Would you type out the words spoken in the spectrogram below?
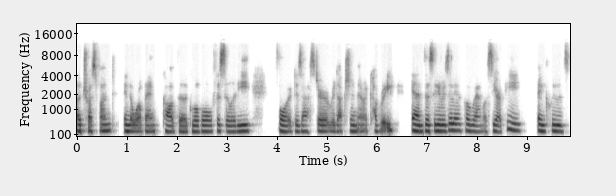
a trust fund in the World Bank called the Global Facility for Disaster Reduction and Recovery. And the City Resilience Program, or CRP, includes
